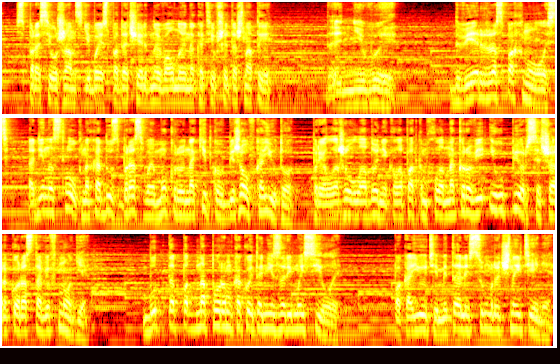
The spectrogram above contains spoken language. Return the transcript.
– спросил Жан, сгибаясь под очередной волной накатившей тошноты. «Да не вы». Дверь распахнулась. Один из слуг, на ходу сбрасывая мокрую накидку, вбежал в каюту, приложил ладони к лопаткам хладнокровия и уперся, широко расставив ноги. Будто под напором какой-то незримой силы. По каюте метались сумрачные тени,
